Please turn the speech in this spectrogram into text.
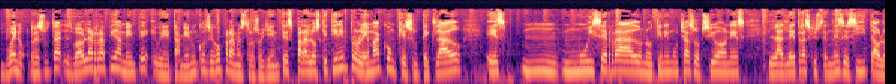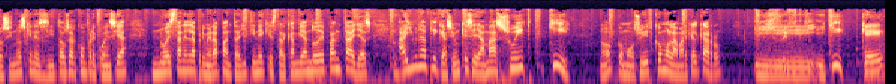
Bueno, resulta, les voy a hablar rápidamente, eh, también un consejo para nuestros oyentes, para los que tienen problema con que su teclado es mm, muy cerrado, no tiene muchas opciones, las letras que usted necesita o los signos que necesita usar con frecuencia no están en la primera pantalla y tiene que estar cambiando de pantallas, hay una aplicación que se llama Swift Key, ¿no? Como Swift como la marca del carro y, Key. que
